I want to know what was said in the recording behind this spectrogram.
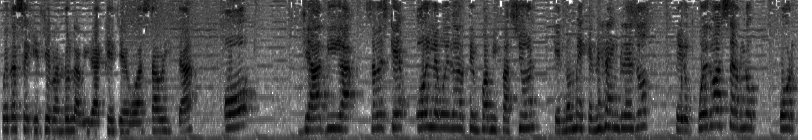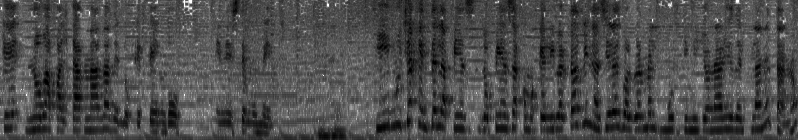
pueda seguir llevando la vida que llevo hasta ahorita, o ya diga, ¿sabes qué? Hoy le voy a dar tiempo a mi pasión, que no me genera ingresos, pero puedo hacerlo porque no va a faltar nada de lo que tengo en este momento. Y mucha gente la piensa, lo piensa como que libertad financiera es volverme el multimillonario del planeta, ¿no?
